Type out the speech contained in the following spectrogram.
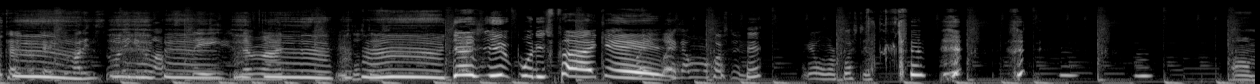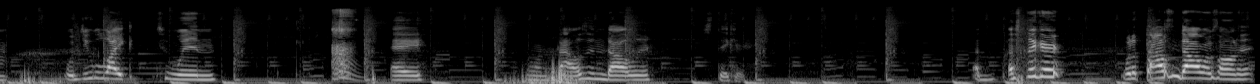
Okay, okay. Somebody, somebody get him off the stage. Never mind. There's no stage. That's it for this podcast. Wait, I got one more question. I got one more question. Um, would you like to win a one thousand dollar sticker? A, a sticker with a thousand dollars on it.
